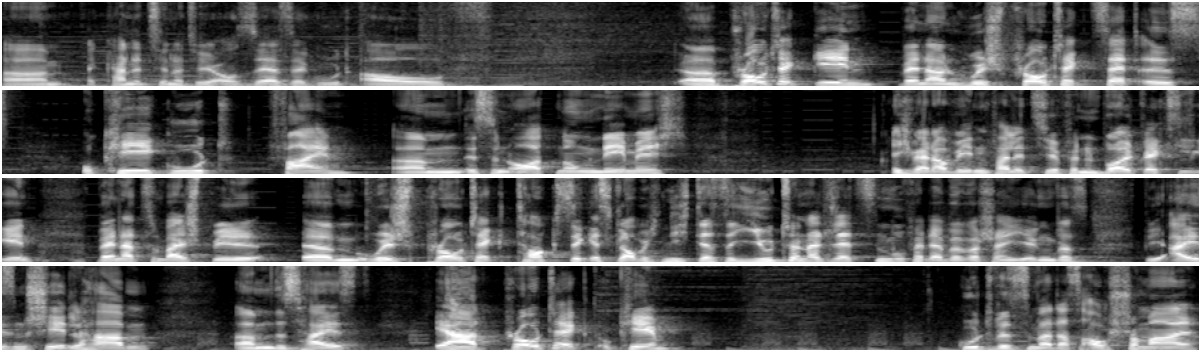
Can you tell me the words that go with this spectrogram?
Ähm, er kann jetzt hier natürlich auch sehr, sehr gut auf äh, Protect gehen, wenn er ein Wish Protect Set ist. Okay, gut, fein, ähm, ist in Ordnung, nehme ich. Ich werde auf jeden Fall jetzt hier für den Voltwechsel gehen. Wenn er zum Beispiel ähm, Wish Protect Toxic ist, glaube ich nicht, dass er U-Turn als letzten Move hat. Er wird wahrscheinlich irgendwas wie Eisenschädel haben. Ähm, das heißt, er hat Protect, okay. Gut, wissen wir das auch schon mal.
